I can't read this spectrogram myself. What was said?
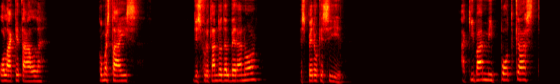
Hola, ¿qué tal? ¿Cómo estáis? ¿Disfrutando del verano? Espero que sí. Aquí va mi podcast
